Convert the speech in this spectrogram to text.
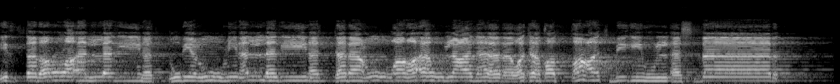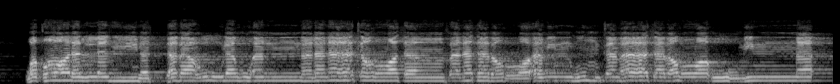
إذ تبرأ الذين اتبعوا من الذين اتبعوا ورأوا العذاب وتقطعت بهم الأسباب. وقال الذين اتبعوا له أن لنا كرة فنتبرأ منهم كما تبرأوا منا.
